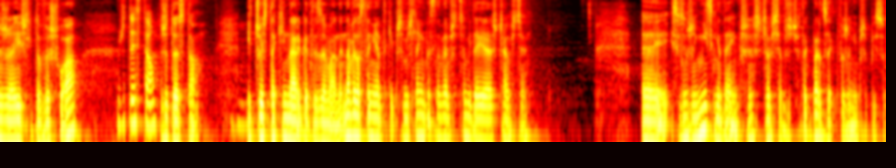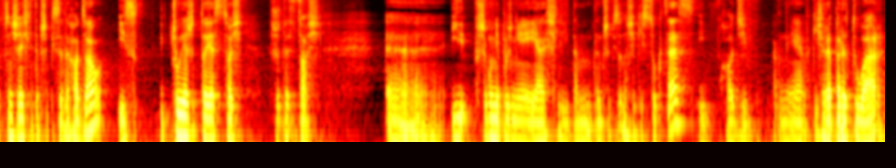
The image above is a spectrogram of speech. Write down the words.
Że jeśli to wyszło, Że to jest to. że to jest to. I czuję się taki energetyzowany. Nawet ostatnio miałem takie przemyślenie, bo zastanawiałem się, co mi daje szczęście. Yy, I stwierdziłem, że nic nie daje mi szczęścia w życiu tak bardzo, jak tworzenie przepisów. W sensie, jeśli te przepisy wychodzą i, i czuję, że to jest coś, że to jest coś. Yy, I szczególnie później, jeśli tam ten przepis odnosi jakiś sukces i wchodzi w nie wiem, jakiś repertuar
